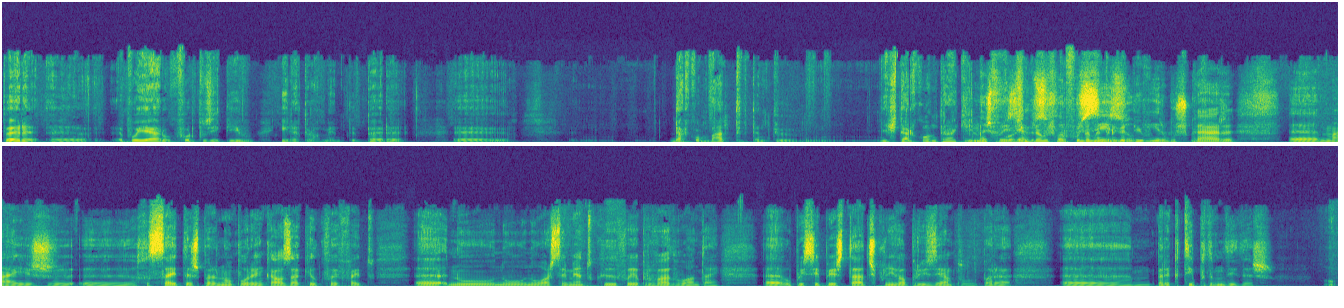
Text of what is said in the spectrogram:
para uh, apoiar o que for positivo e, naturalmente, para dar combate, portanto, e estar contra aquilo Mas, que exemplo, consideramos profundamente negativo. ir buscar uh, mais uh, receitas para não pôr em causa aquilo que foi feito uh, no, no, no, orçamento que foi aprovado ontem. o PCP está disponível, por exemplo, para, para que tipo de medidas? Bom,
